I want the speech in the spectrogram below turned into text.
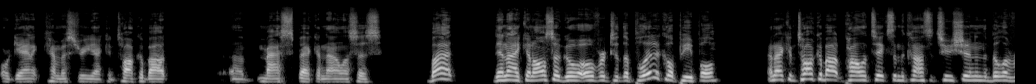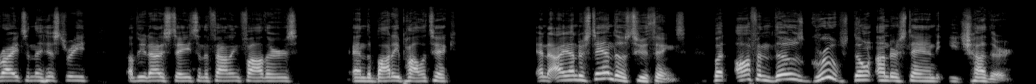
organic chemistry. I can talk about uh, mass spec analysis. But then I can also go over to the political people and I can talk about politics and the Constitution and the Bill of Rights and the history of the United States and the founding fathers and the body politic. And I understand those two things, but often those groups don't understand each other.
